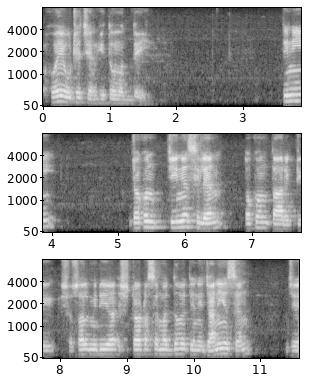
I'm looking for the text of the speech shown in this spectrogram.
হয়ে উঠেছেন ইতোমধ্যেই। তিনি যখন চীনে ছিলেন, তখন তার একটি সোশ্যাল মিডিয়া স্ট্যাটাসের মাধ্যমে তিনি জানিয়েছেন যে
